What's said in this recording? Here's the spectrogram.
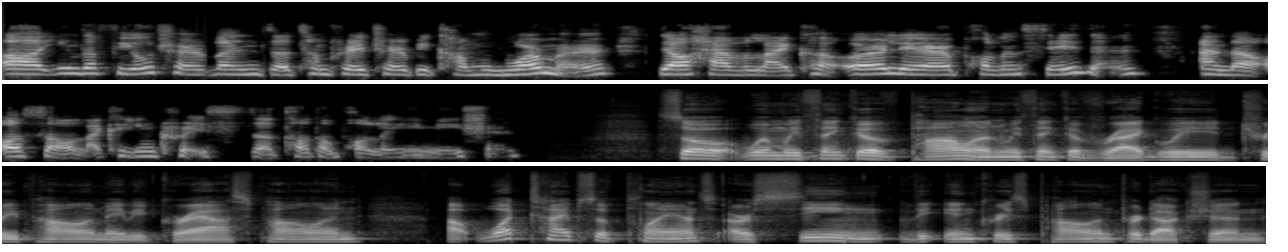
Uh, in the future, when the temperature become warmer, they'll have like an earlier pollen season and also like increase the total pollen emission. So when we think of pollen, we think of ragweed, tree pollen, maybe grass pollen. Uh, what types of plants are seeing the increased pollen production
